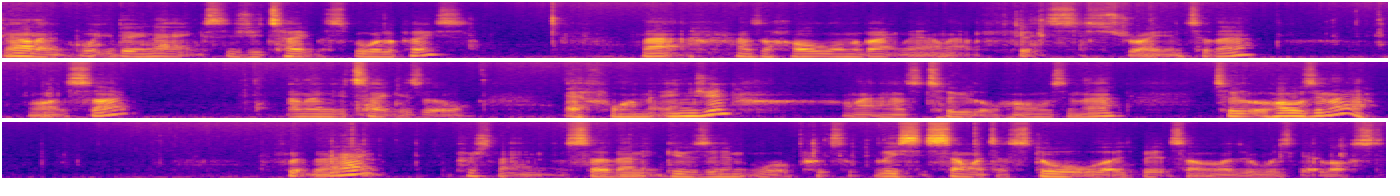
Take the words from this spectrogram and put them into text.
Now then, what you do next is you take the spoiler piece. That has a hole on the back there, and that fits straight into there like so and then you take his little F1 engine and that has two little holes in there. Two little holes in there. Flip that in push that in. So then it gives him well puts at least it's somewhere to store all those bits otherwise it always get lost.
